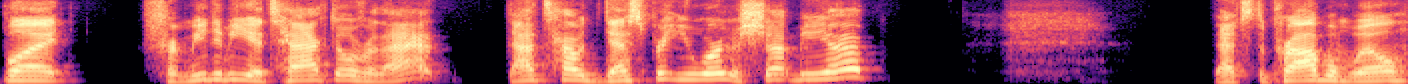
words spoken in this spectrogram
But for me to be attacked over that, that's how desperate you were to shut me up. That's the problem, Will.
